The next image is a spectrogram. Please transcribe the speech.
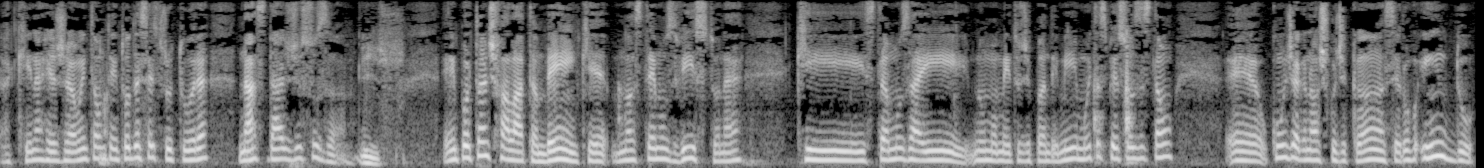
Aqui na região, então, tem toda essa estrutura na cidade de Suzano. Isso. É importante falar também que nós temos visto, né, que estamos aí num momento de pandemia e muitas pessoas estão é, com diagnóstico de câncer, indo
